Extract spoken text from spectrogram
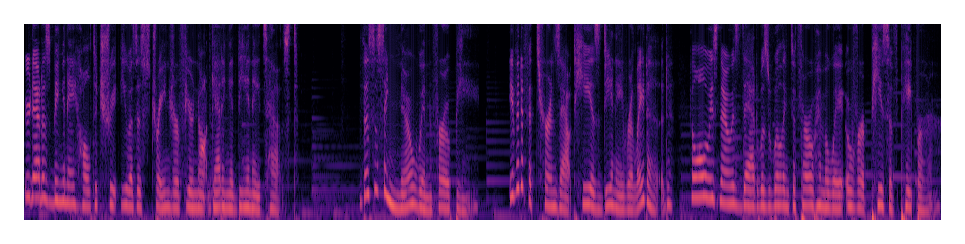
Your dad is being an a-hole to treat you as a stranger if you're not getting a DNA test. This is a no-win for OP. Even if it turns out he is DNA related, he'll always know his dad was willing to throw him away over a piece of paper.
